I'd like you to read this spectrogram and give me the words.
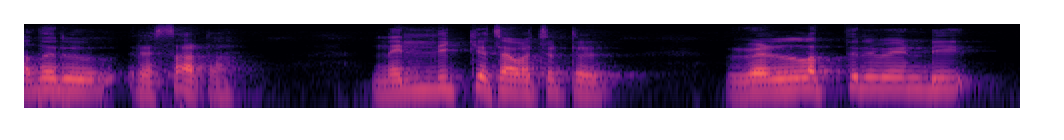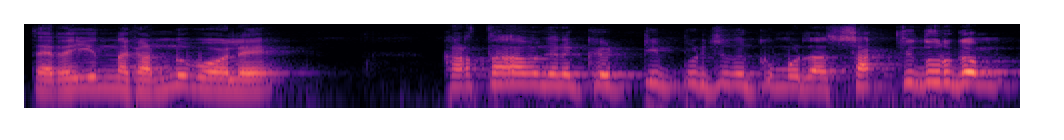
അതൊരു രസാട്ടാ. നെല്ലിക്ക ചവച്ചിട്ട് വെള്ളത്തിന് വേണ്ടി തിരയുന്ന കണ്ണുപോലെ കർത്താവ് ഇങ്ങനെ കെട്ടിപ്പിടിച്ച് നിൽക്കുമ്പോൾ ആ ശക്തിദുർഗം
